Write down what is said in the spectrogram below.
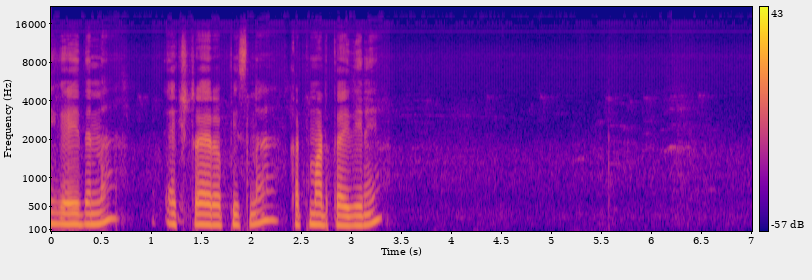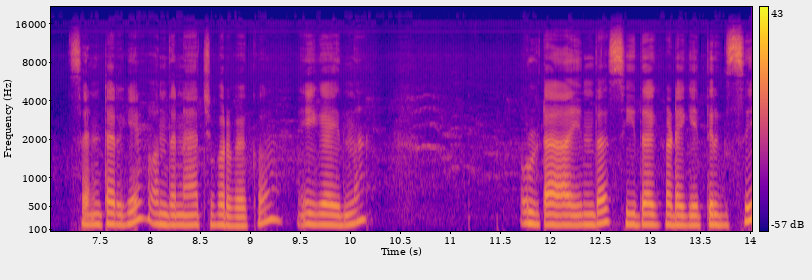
ಈಗ ಇದನ್ನು ಎಕ್ಸ್ಟ್ರಾ ಇರೋ ಪೀಸ್ನ ಕಟ್ ಮಾಡ್ತಾಯಿದ್ದೀನಿ ಸೆಂಟರ್ಗೆ ಒಂದು ನ್ಯಾಚ್ ಬರಬೇಕು. ಈಗ ಇದನ್ನ ಉಲ್ಟಾಯಿಂದ ಸೀದಾ ಕಡೆಗೆ ತಿರುಗಿಸಿ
